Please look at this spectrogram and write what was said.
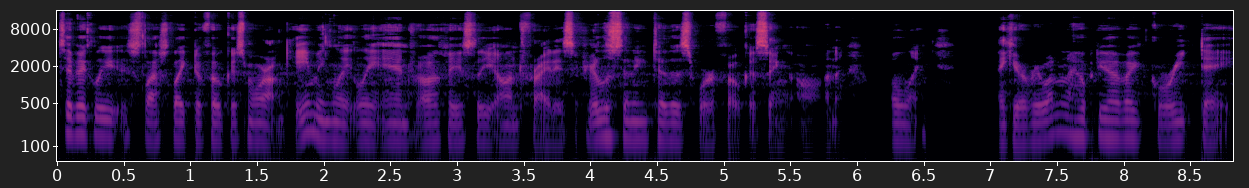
typically slash like to focus more on gaming lately and obviously on fridays. If you're listening to this we're focusing on bowling. Thank you everyone and i hope you have a great day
